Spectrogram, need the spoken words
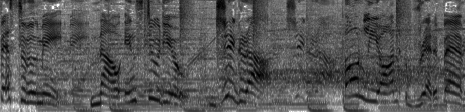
festival में। Now in studio Jigra only on Red FM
